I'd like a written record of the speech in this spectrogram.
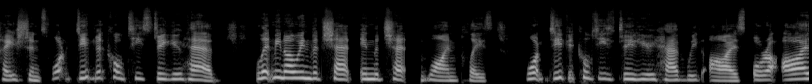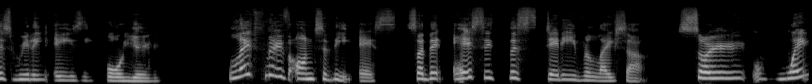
patients? What difficulties do you have? Let me know in the chat, in the chat line, please. What difficulties do you have with eyes, or are eyes really easy for you? Let's move on to the S. So, the S is the steady relator. So, when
